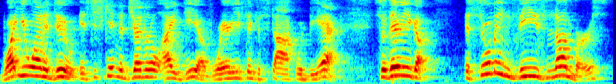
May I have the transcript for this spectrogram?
what you want to do is just get a general idea of where you think a stock would be at. So there you go. Assuming these numbers,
